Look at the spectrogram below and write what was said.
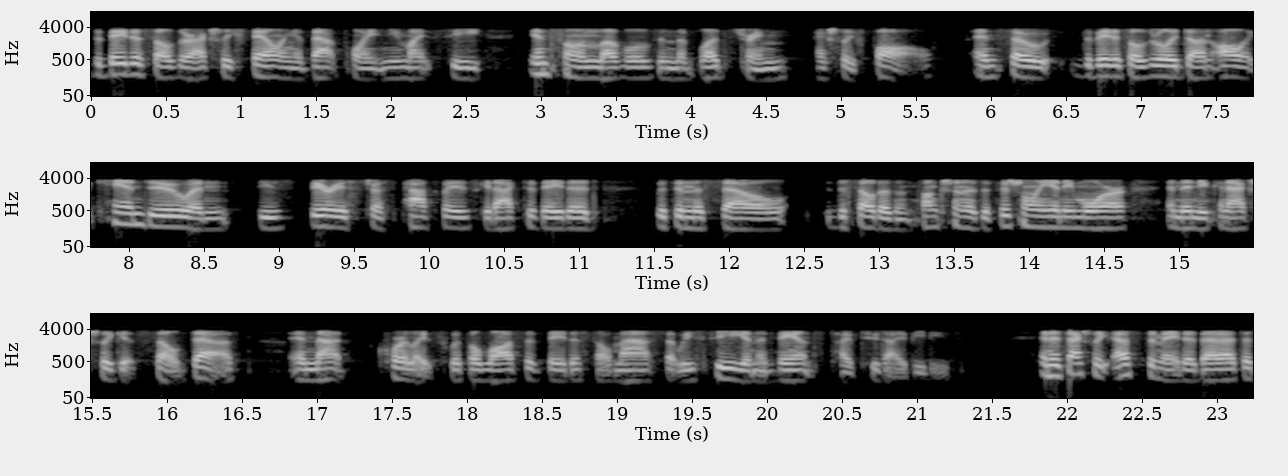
the beta cells are actually failing at that point, and you might see insulin levels in the bloodstream actually fall. And so the beta cell has really done all it can do, and these various stress pathways get activated within the cell. The cell doesn't function as efficiently anymore, and then you can actually get cell death, and that correlates with the loss of beta cell mass that we see in advanced type 2 diabetes. And it's actually estimated that at the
